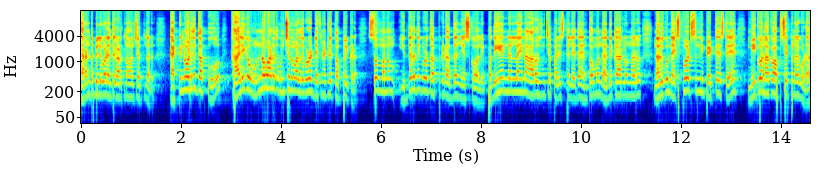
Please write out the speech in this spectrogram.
కరెంటు బిల్లు కూడా ఎంత కడుతున్నామని చెప్తున్నారు. కట్టినోడిది తప్పు ఖాళీగా ఉన్న వాళ్ళది ఉంచిన వాళ్ళది కూడా డెఫినెట్లీ తప్పు ఇక్కడ. సో మనం ఇద్దరిది కూడా తప్పు ఇక్కడ అర్థం చేసుకోవాలి. పదిహేను నెలలైనా ఆలోచించే పరిస్థితి లేదా ఎంతోమంది అధికారులు ఉన్నారు. నలుగురు ఎక్స్పర్ట్స్ని పెట్టేస్తే మీకో నాకు అప్పు చెప్పినా కూడా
